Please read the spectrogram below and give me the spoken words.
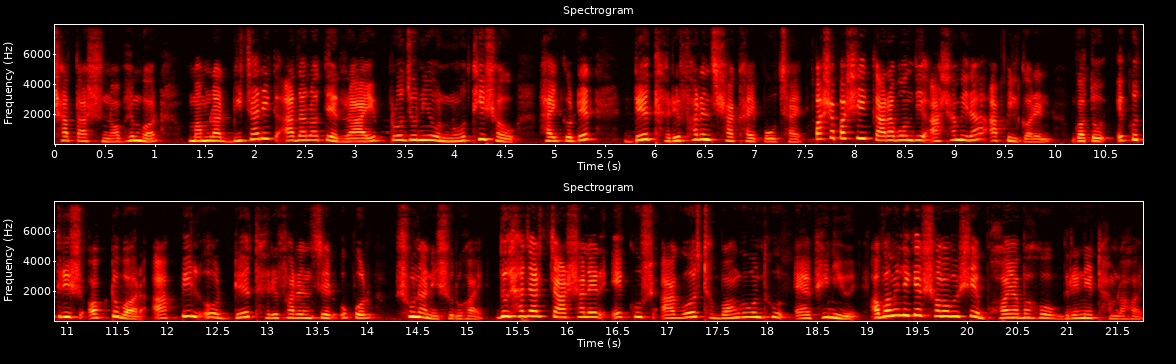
সাতাশ নভেম্বর মামলার বিচারিক আদালতের রায় প্রয়োজনীয় নথি সহ হাইকোর্টের ডেথ রেফারেন্স শাখায় পৌঁছায়। পাশাপাশি কারাবন্দী আসামিরা আপিল করেন। গত একত্রিশ অক্টোবর আপিল ও ডেথ রেফারেন্সের উপর শুনানি শুরু হয়। দুই হাজার চার সালের একুশ আগস্ট বঙ্গবন্ধু অ্যাভিনিউয়ে আওয়ামী লীগের সমাবেশে ভয়াবহ গ্রেনেড হামলা হয়।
